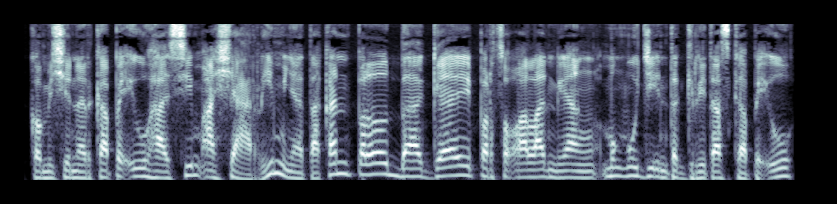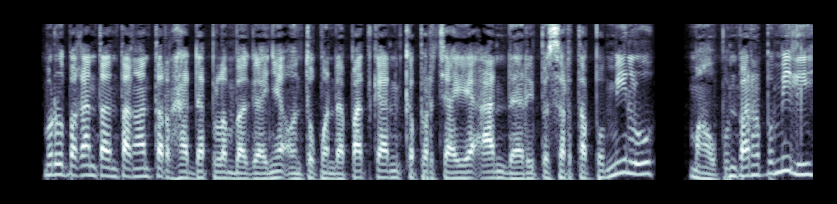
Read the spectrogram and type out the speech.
Komisioner KPU Hasim Asyari menyatakan pelbagai persoalan yang menguji integritas KPU merupakan tantangan terhadap lembaganya untuk mendapatkan kepercayaan dari peserta pemilu maupun para pemilih.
